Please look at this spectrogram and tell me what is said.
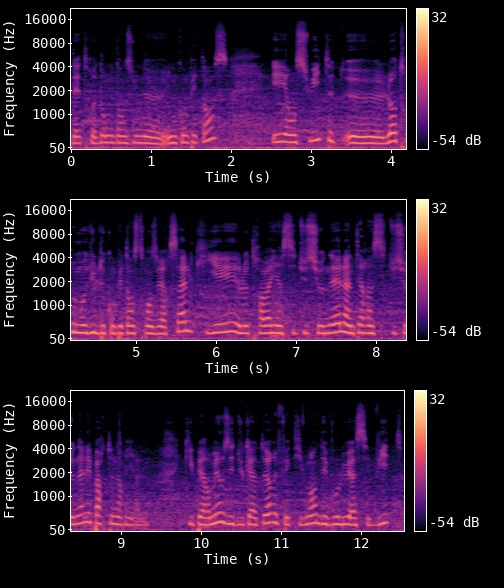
d'être donc dans une, compétence. Et ensuite, euh, l'autre module de compétences transversales qui est le travail institutionnel, interinstitutionnel et partenarial, qui permet aux éducateurs effectivement d'évoluer assez vite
